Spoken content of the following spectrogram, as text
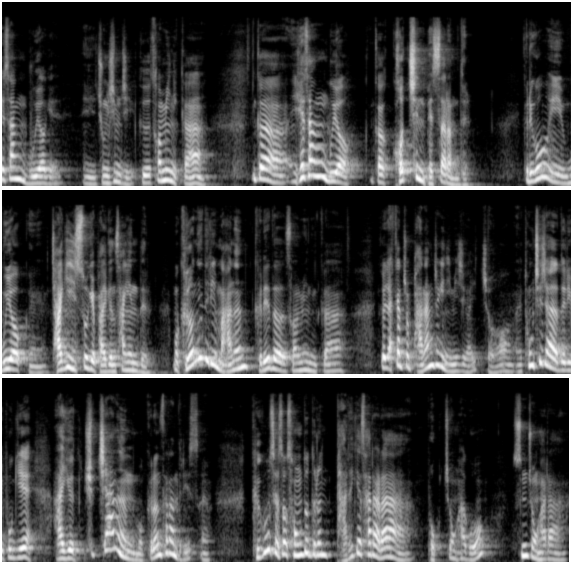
해상 무역의 이 중심지 그 섬이니까 그러니까 이 해상 무역 그러니까 거친 뱃사람들 그리고 이 무역 예, 자기 입속에 밝은 상인들 뭐 그런 이들이 많은 그레더 섬이니까 그 약간 좀 반항적인 이미지가 있죠. 통치자들이 보기에 아 이거 쉽지 않은 뭐 그런 사람들이 있어요. 그곳에서 성도들은 다르게 살아라, 복종하고 순종하라,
